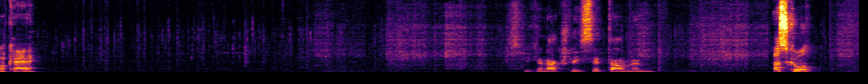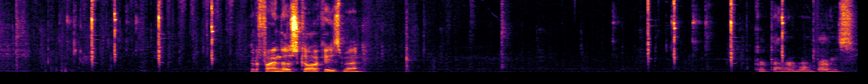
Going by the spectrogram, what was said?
Okay. You can actually sit down and... That's cool. Gotta find those car keys, man. God damn it, wrong buttons.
